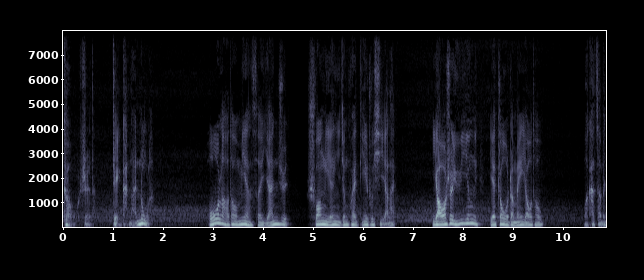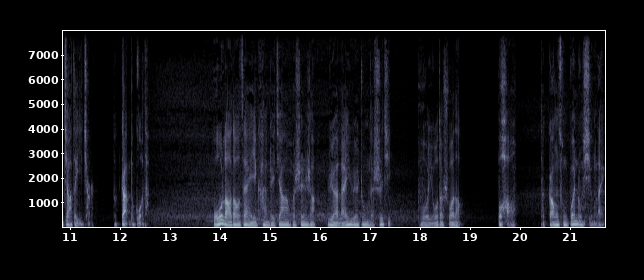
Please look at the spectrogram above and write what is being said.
狗日的，这可难弄了！胡老道面色严峻，双眼已经快滴出血来。咬着鱼鹰也皱着眉摇头：“我看咱们加在一起儿都干不过他。”胡老道再一看这家伙身上越来越重的尸气，不由得说道：“不好！”他刚从关中醒来，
